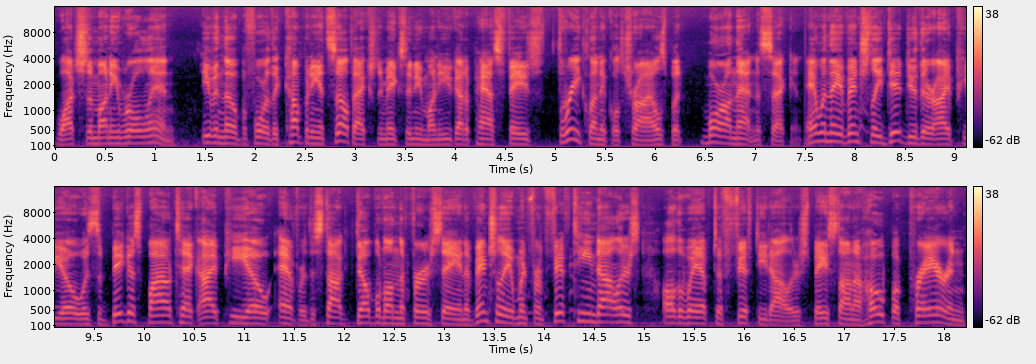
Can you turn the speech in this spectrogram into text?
watch the money roll in even though before the company itself actually makes any money, you got to pass phase three clinical trials, but more on that in a second. And when they eventually did do their IPO, was the biggest biotech IPO ever. The stock doubled on the first day, and eventually it went from $15 all the way up to $50 based on a hope, a prayer, and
